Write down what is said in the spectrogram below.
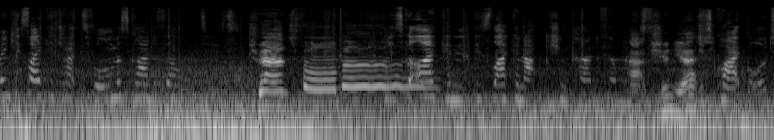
think it's like a Transformers kind of film. It is. Transformers. It's got like an it's like an action kind of film. Action, it's- action. It's quite good.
